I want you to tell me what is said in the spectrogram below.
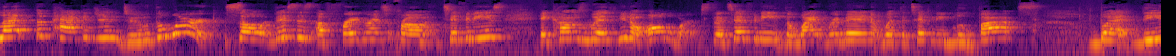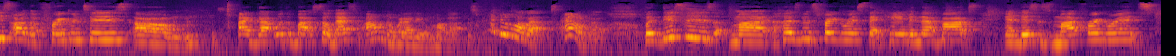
let the packaging do the work. So this is a fragrance from Tiffany's. It comes with, you know, all the works. The Tiffany, the white ribbon with the Tiffany blue box. But these are the fragrances um, I got with the box. So that's, I don't know what I did with my box. What I do with my box? I don't know. But this is my husband's fragrance that came in that box. And this is my fragrance.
